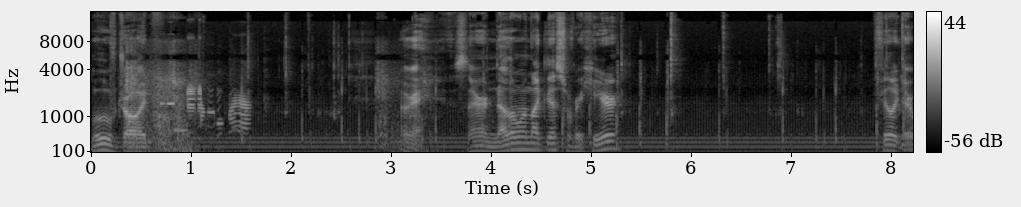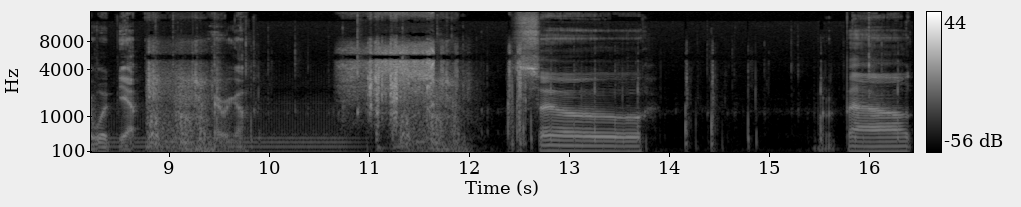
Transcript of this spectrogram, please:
Move, droid. Okay, is there another one like this over here? I feel like there would. Yep. There we go. So, what about?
